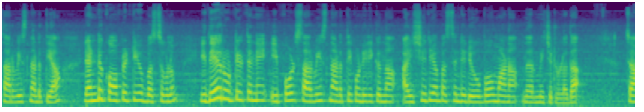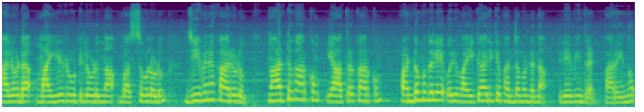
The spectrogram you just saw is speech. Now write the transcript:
സർവീസ് നടത്തിയ രണ്ട് കോപ്പറേറ്റീവ് ബസ്സുകളും ഇതേ റൂട്ടിൽ തന്നെ ഇപ്പോൾ സർവീസ് നടത്തിക്കൊണ്ടിരിക്കുന്ന ഐശ്വര്യ ബസിന്റെ രൂപവുമാണ് നിർമ്മിച്ചിട്ടുള്ളത്. ചാലോട് മയ്യൽ റൂട്ടിലോടുന്ന ബസ്സുകളോടും ജീവനക്കാരോടും നാട്ടുകാർക്കും യാത്രക്കാർക്കും പണ്ടുമുതലേ ഒരു വൈകാരിക ബന്ധമുണ്ടെന്ന് രവീന്ദ്രൻ പറയുന്നു.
